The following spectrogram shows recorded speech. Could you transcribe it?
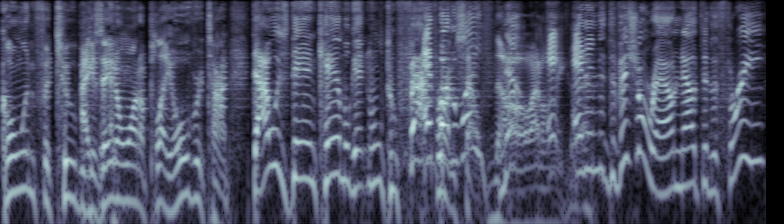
going for two because they don't want to play overtime. That was Dan Campbell getting a little too fat And for by the himself. way, now, I don't. and, and in the divisional round, now to the three,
